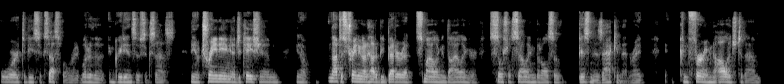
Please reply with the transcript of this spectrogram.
for to be successful, right? What are the ingredients of success? You know, training, education, you know, not just training on how to be better at smiling and dialing or social selling, but also business acumen, right? Conferring knowledge to them.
